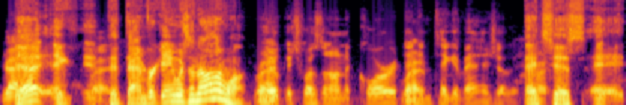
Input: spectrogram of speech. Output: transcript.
Right. Yeah. it- it- Right. The Denver game was another one. Right. Jokic wasn't on the court. They Right. didn't take advantage of it. It's just it,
